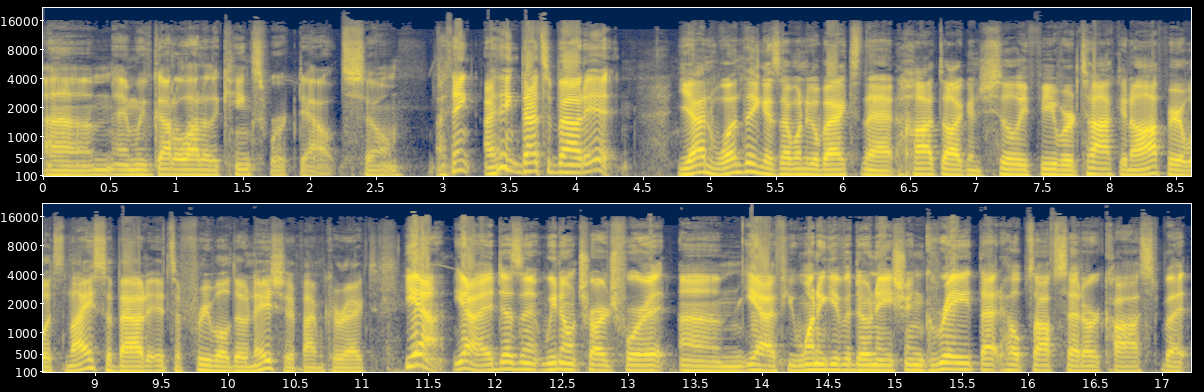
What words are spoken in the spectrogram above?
um, and we've got a lot of the kinks worked out. So I think I think that's about it. Yeah, and one thing is I want to go back to that hot dog and chili fee we're talking off air. What's nice about it, it's a free will donation, if I'm correct. Yeah, yeah, it doesn't. We don't charge for it. Um, yeah, if you want to give a donation, great. That helps offset our cost. But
